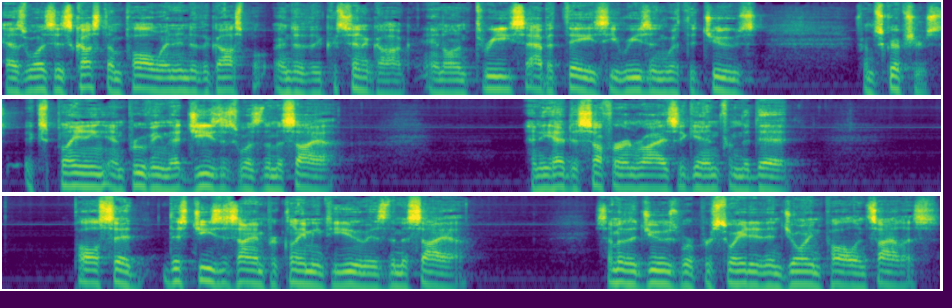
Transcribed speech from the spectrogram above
As was his custom, Paul went into the gospel into the synagogue, and on three Sabbath days he reasoned with the Jews from scriptures, explaining and proving that Jesus was the Messiah and he had to suffer and rise again from the dead. Paul said, This Jesus I am proclaiming to you is the Messiah. Some of the Jews were persuaded and joined Paul and Silas,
